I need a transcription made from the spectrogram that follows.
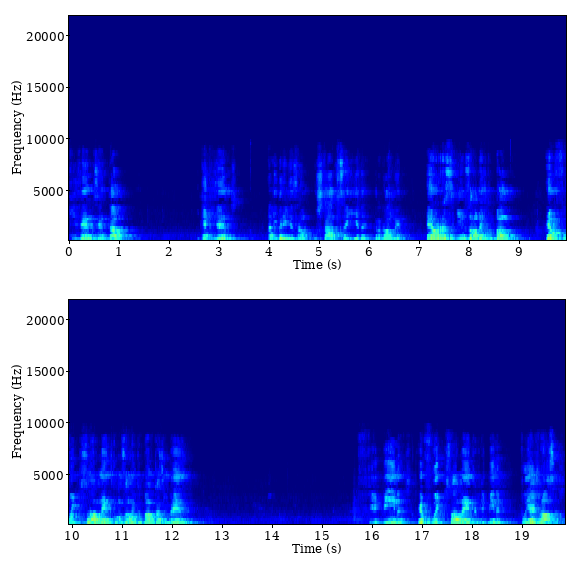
fizemos então, o que é que fizemos? A liberalização, o Estado saía gradualmente. Eu recebi os homens do banco eu fui pessoalmente com os homens do banco às empresas. Filipinas. Eu fui pessoalmente a Filipinas. Fui às nossas.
